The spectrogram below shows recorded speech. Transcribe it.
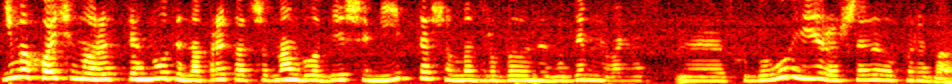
І ми хочемо розтягнути, наприклад, щоб нам було більше місця, щоб ми зробили незадимлювальну с- е, сходову і розширили коридор.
